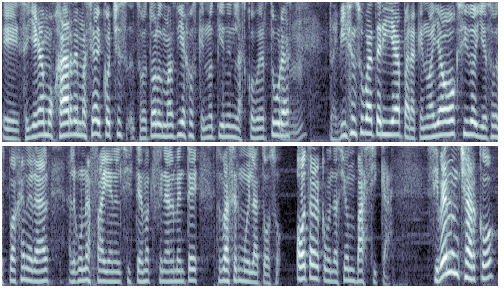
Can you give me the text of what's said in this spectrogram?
eh, se llega a mojar demasiado. Hay coches, sobre todo los más viejos, que no tienen las coberturas. Revisen su batería para que no haya óxido y eso les pueda generar alguna falla en el sistema que finalmente pues, va a ser muy latoso. Otra recomendación básica. Si ven un charco,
